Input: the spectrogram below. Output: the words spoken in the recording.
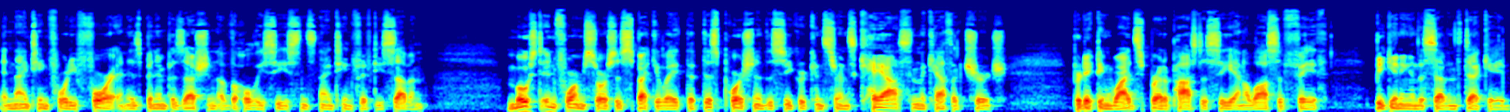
in 1944 and has been in possession of the Holy See since 1957. Most informed sources speculate that this portion of the secret concerns chaos in the Catholic Church, predicting widespread apostasy and a loss of faith beginning in the seventh decade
